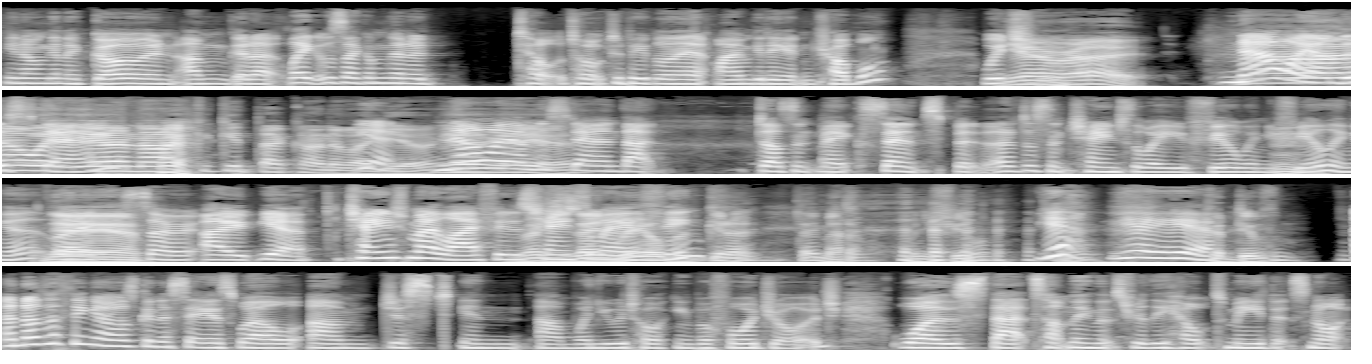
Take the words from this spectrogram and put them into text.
you know, I'm gonna go and I'm gonna like it was like I'm gonna tell, talk to people and I'm gonna get in trouble. Which yeah, right. now No, I know what- understand yeah, no, I could get that kind of yeah, idea. now Yeah, I yeah, yeah. understand that doesn't make sense, but that doesn't change the way you feel when you're feeling it. Yeah, like, yeah. So I, yeah, changed my life. It has changed the way real, I think. But, you know, they matter when you feel them. yeah, yeah, yeah, yeah. Got to deal with them. Another thing I was going to say as well, um, just in um, when you were talking before, George, was that something that's really helped me. That's not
